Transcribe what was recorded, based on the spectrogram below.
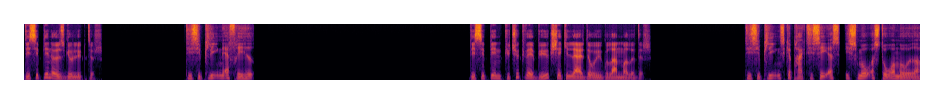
Disiplin özgürlüktür. Disciplin er frihed. Disiplin küçük ve büyük şekillerde uygulanmalıdır. Disciplin skal praktiseres i små og store måder.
